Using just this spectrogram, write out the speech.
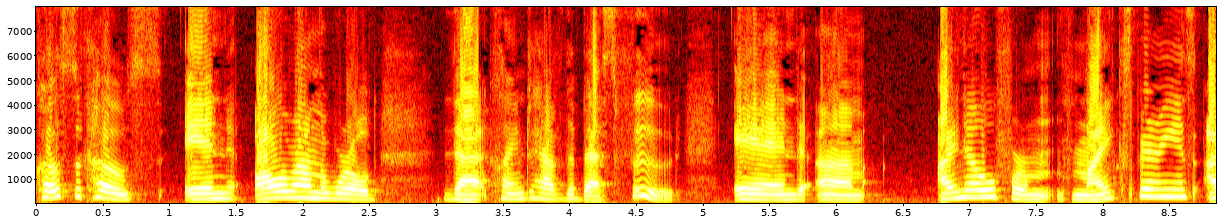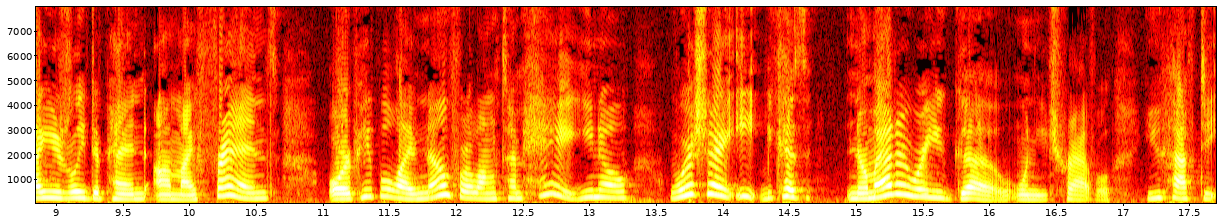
coast to coast, and all around the world that claim to have the best food. And um, I know from my experience, I usually depend on my friends or people I've known for a long time. Hey, you know, where should I eat? Because no matter where you go when you travel, you have to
